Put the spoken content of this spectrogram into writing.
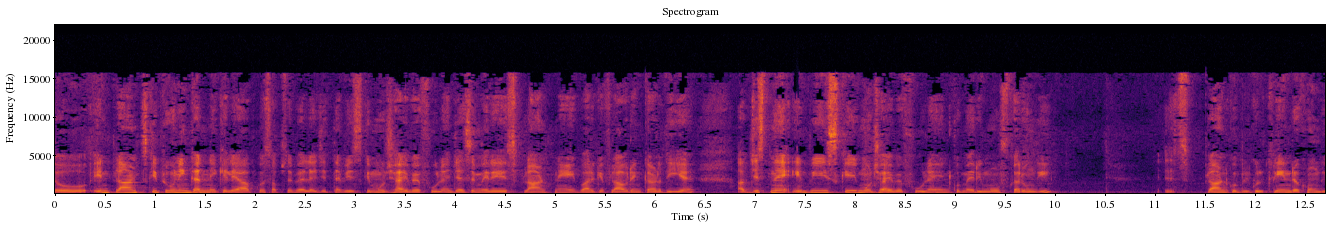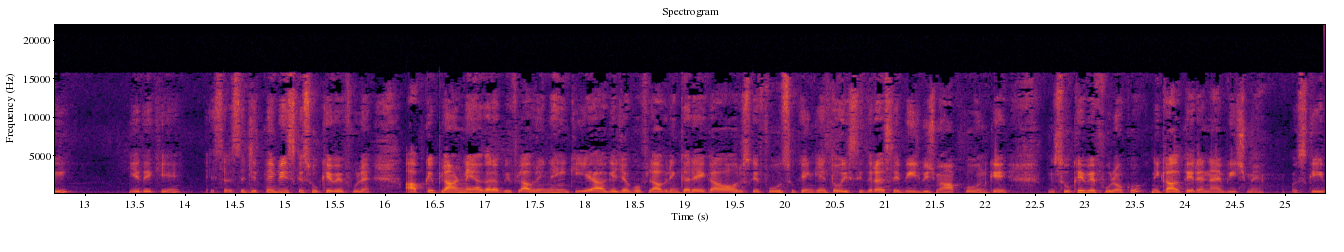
तो इन प्लांट्स की प्रूनिंग करने के लिए आपको सबसे पहले जितने भी इसके मुरझाए हुए फूल हैं, जैसे मेरे इस प्लांट ने एक बार की फ्लावरिंग कर दी है। अब जितने भी इसके मुरझाए हुए फूल हैं, इनको मैं रिमूव करूँगी। इस प्लांट को बिल्कुल क्लीन रखूँगी। ये देखिए, इस तरह से जितने भी इसके सूखे हुए फूल हैं। आपके प्लांट ने अगर अभी फ्लावरिंग नहीं की है, आगे जब वो फ्लावरिंग करेगा और उसके फूल सूखेंगे तो इसी तरह से बीच बीच में आपको उनके सूखे हुए फूलों को निकालते रहना है बीच में। उसकी,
